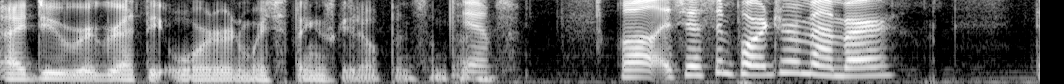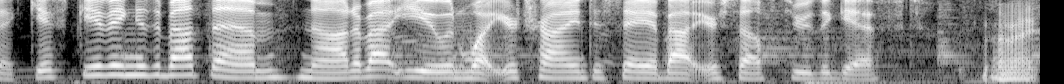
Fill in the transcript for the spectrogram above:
I do regret the order in which things get opened sometimes. Yeah. well it's just important to remember that gift giving is about them not about you and what you're trying to say about yourself through the gift All right,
